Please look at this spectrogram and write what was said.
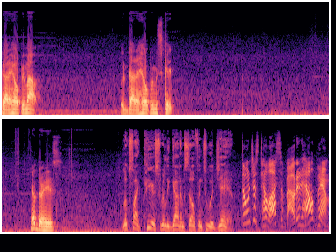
Gotta help him out. We gotta help him escape. Yep, there he is. Looks like Pearce really got himself into a jam. Don't just tell us about it, help him!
